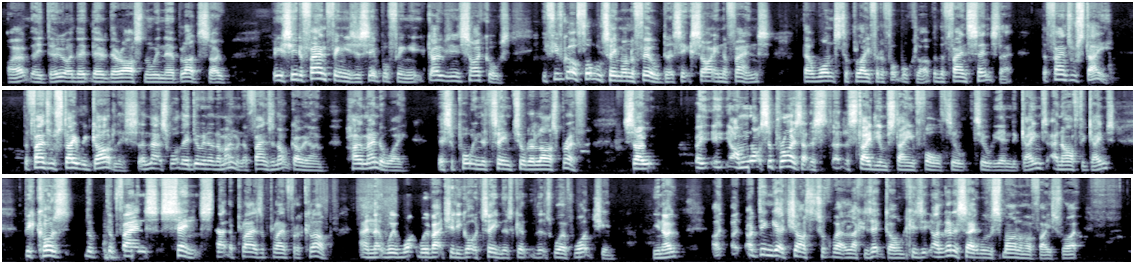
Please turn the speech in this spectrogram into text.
I hope they do. They're, they're Arsenal in their blood. So, but you see, the fan thing is a simple thing. It goes in cycles. If you've got a football team on the field that's exciting the fans, that wants to play for the football club, and the fans sense that, the fans will stay the fans will stay regardless. And that's what they're doing at the moment. The fans are not going home, home and away. They're supporting the team till the last breath. So I'm not surprised at the, at the stadium staying full till till the end of games and after games, because the, the fans sense that the players are playing for the club and that we we've actually got a team that's that's worth watching. You know, I, I, I didn't get a chance to talk about the Lacazette goal because I'm going to say it with a smile on my face, right?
